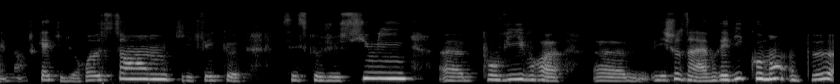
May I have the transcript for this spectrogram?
Et, en tout cas, qui lui ressemble, qui fait que c'est ce que je suis pour vivre les choses dans la vraie vie. Comment on peut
